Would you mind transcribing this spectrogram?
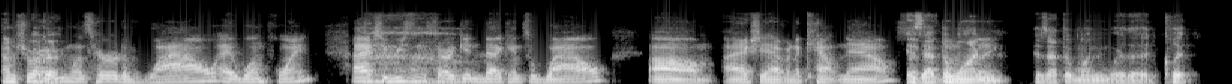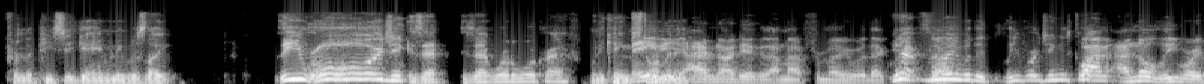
I'm sure Okay. everyone's heard of WoW at one point. I actually recently started getting back into WoW. Um, I actually have an account now. so is that the one play- is that the one where the clip from the pc game and he was like leroy Jenkins. is that is that world of warcraft when he came storming Maybe in I have no idea because I'm not familiar with that. you're clip. not So- familiar with the leroy jenkins clip? Well, I, I know Leroy.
